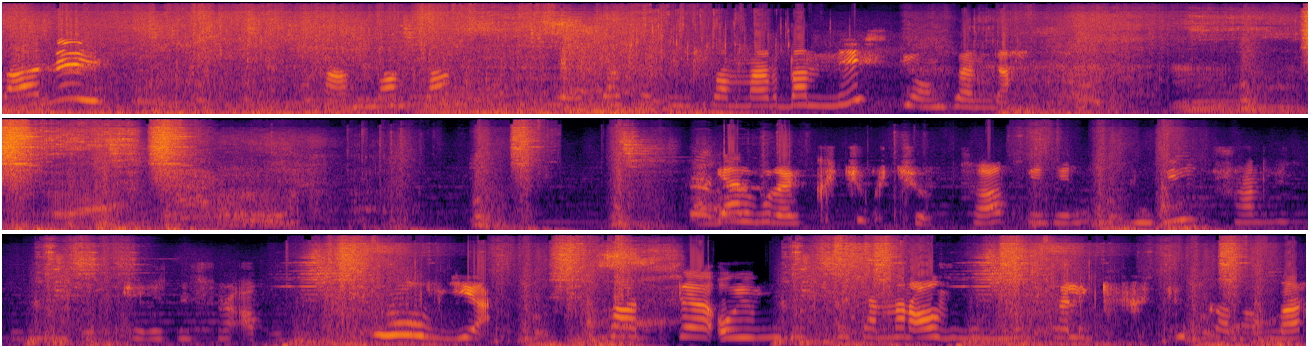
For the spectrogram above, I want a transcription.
Daha ne? Tamam lan. Gerçekten insanlardan ne istiyorsun sen? Gel buraya küçük küçük. Saat gecenin bizi şu anda biz oyun çekiyoruz sonra abone. Oh ya. Saatte oyun çekenler az bulunur. Böyle küçük kanallar.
